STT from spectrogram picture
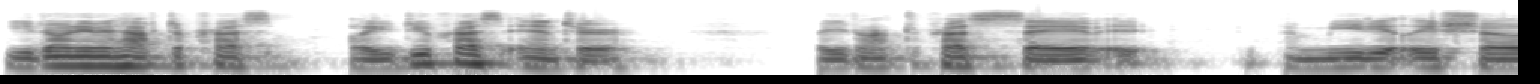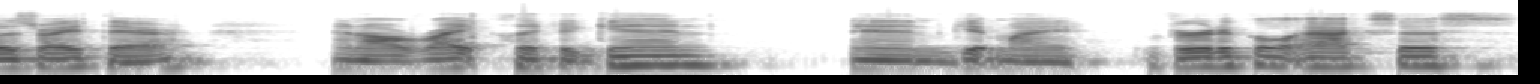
You don't even have to press, well you do press enter, but you don't have to press save. It immediately shows right there. And I'll right click again and get my vertical axis.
